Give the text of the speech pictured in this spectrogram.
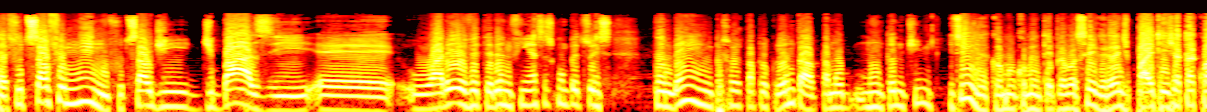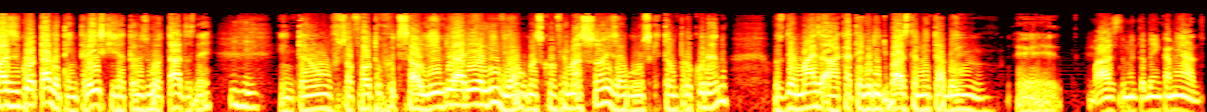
É, futsal feminino, futsal de, de base, é, o areia veterano, enfim, essas competições também o pessoal está procurando, está tá montando time? Sim, como eu comentei para você, grande parte já está quase esgotada, tem três que já estão esgotadas, né? Uhum. Então só falta o futsal livre e a areia livre, algumas confirmações, alguns que estão procurando, os demais, a categoria de base também está bem é, base também está bem encaminhado.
